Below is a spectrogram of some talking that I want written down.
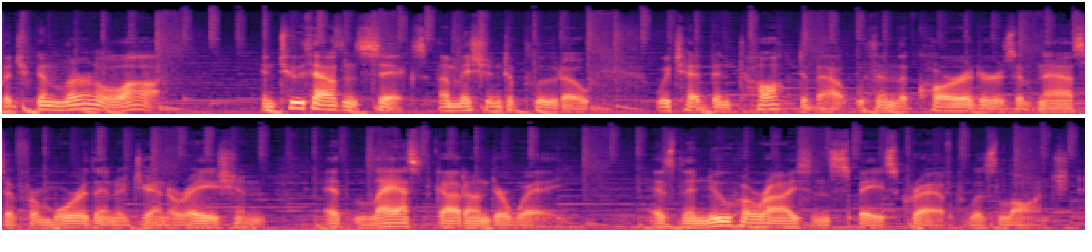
but you can learn a lot. In 2006, a mission to Pluto, which had been talked about within the corridors of NASA for more than a generation, at last got underway as the New Horizons spacecraft was launched.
